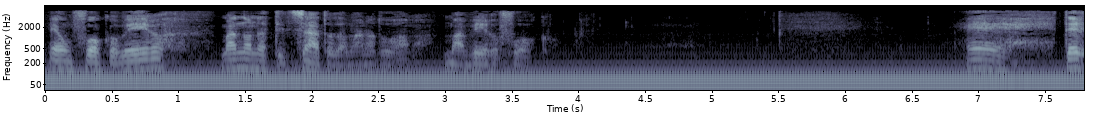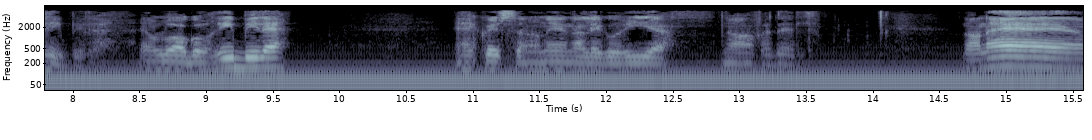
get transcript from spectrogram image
è un fuoco vero, ma non attizzato da mano d'uomo, ma vero fuoco. È terribile, è un luogo orribile, E questa non è un'allegoria, no, fratelli. Non è,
